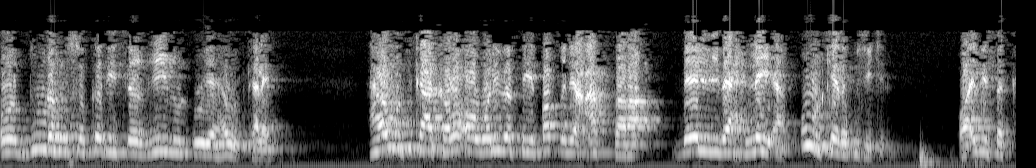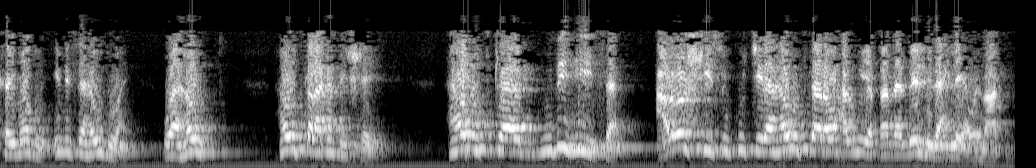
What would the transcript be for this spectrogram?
oo duunahu sokadiisa hiilun uu yahay hawd kale. Hawdkaa kale oo weliba fii batni casara meel libaaxley ah uurkeeda ku sii jira. Waa imise kaymood imise hawd waay. Waa hawd. Hawd kalaa ka sii shisheeya hawdkaa gudihiisa calooshiisu ku jira hawdkaana waxaa lagu yaqaanaa meel libaaxley ah way macana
